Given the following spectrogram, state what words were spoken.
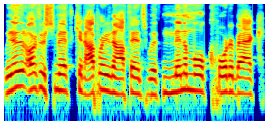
We know that Arthur Smith can operate an offense with minimal quarterback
